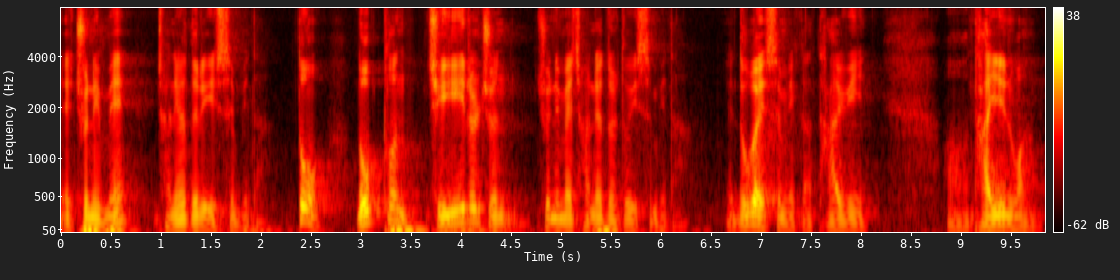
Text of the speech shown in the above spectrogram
예, 주님의 자녀들이 있습니다. 또 높은 지위를 준 주님의 자녀들도 있습니다. 예, 누가 있습니까? 다윗, 어, 다윗 왕.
